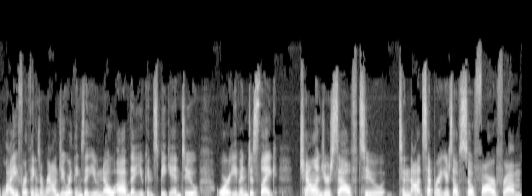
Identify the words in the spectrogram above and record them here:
life or things around you or things that you know of that you can speak into or even just like challenge yourself to to not separate yourself so far from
